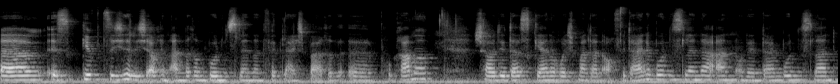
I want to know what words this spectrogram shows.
Ähm, es gibt sicherlich auch in anderen Bundesländern vergleichbare äh, Programme. Schau dir das gerne ruhig mal dann auch für deine Bundesländer an oder in deinem Bundesland.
